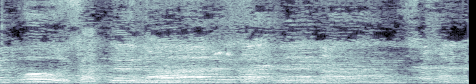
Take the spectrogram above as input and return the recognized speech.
ਜਪੋ ਸਤਨਾਮ ਸਤਨਾਮ। ਸਤਨਾਮ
